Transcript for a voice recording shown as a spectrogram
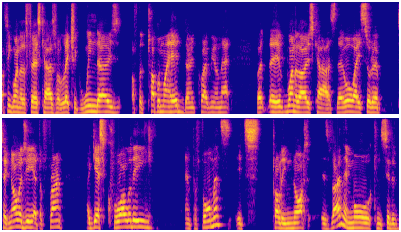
I think one of the first cars for electric windows off the top of my head. Don't quote me on that. But they're one of those cars. They're always sort of technology at the front. I guess quality and performance, it's probably not as fun. They're more considered,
